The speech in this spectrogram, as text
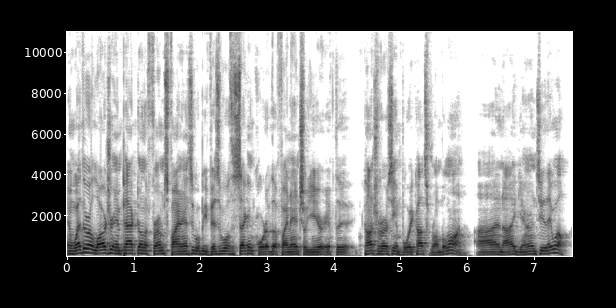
And whether a larger impact on the firm's finances will be visible the second quarter of the financial year if the controversy and boycotts rumble on. And I guarantee they will.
